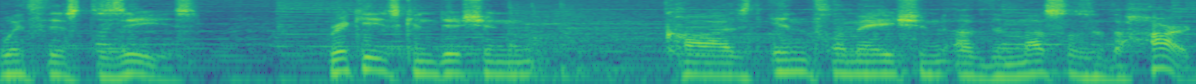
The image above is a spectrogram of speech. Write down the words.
with this disease. Ricky's condition caused inflammation of the muscles of the heart,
